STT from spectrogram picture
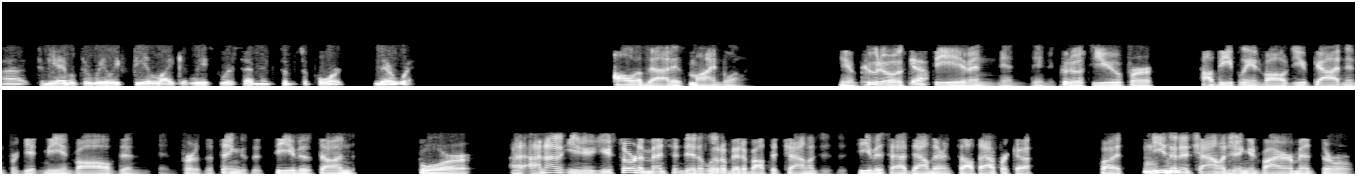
uh, to be able to really feel like at least we're sending some support their way. All of that is mind blowing. you know, kudos yeah. to Steve and, and, and kudos to you for how deeply involved you've gotten and for getting me involved and, and for the things that Steve has done for, and I, you know, you sort of mentioned it a little bit about the challenges that Steve has had down there in South Africa, but mm-hmm. he's in a challenging environment or,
